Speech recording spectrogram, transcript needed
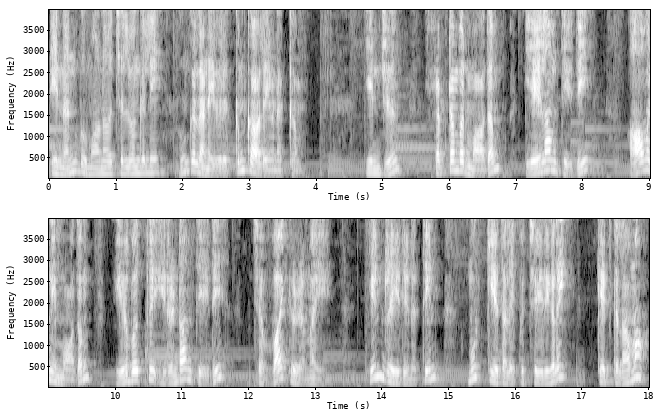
என் அன்பு மாணவ செல்வங்களே உங்கள் அனைவருக்கும் காலை வணக்கம். இன்று செப்டம்பர் மாதம் ஏழாம் தேதி ஆவணி மாதம் இருபத்தி இரண்டாம் தேதி செவ்வாய்க்கிழமை. இன்றைய தினத்தின் முக்கிய தலைப்புச் செய்திகளை கேட்கலாமா?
